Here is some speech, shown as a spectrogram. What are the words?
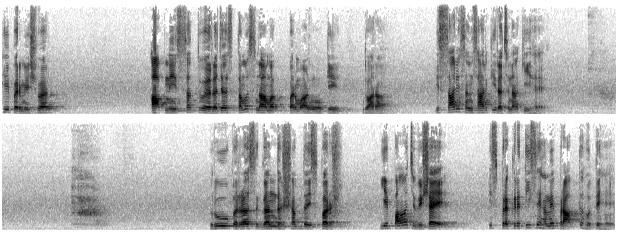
हे परमेश्वर आपने सत्व रजस तमस नामक परमाणुओं के द्वारा इस सारे संसार की रचना की है। रूप, रस, गंध, शब्द, स्पर्श, ये पाँच विषय इस प्रकृति से हमें प्राप्त होते हैं।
